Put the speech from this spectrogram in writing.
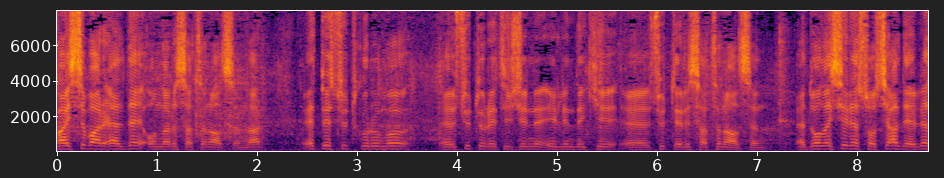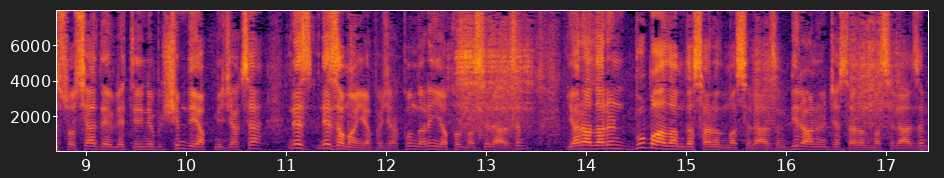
Kayısı var elde onları satın alsınlar. Et ve Süt Kurumu e, süt üreticinin elindeki e, sütleri satın alsın. E, dolayısıyla sosyal devlet sosyal devletliğini şimdi yapmayacaksa ne, ne zaman yapacak? Bunların yapılması lazım. Yaraların bu bağlamda sarılması lazım. Bir an önce sarılması lazım.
